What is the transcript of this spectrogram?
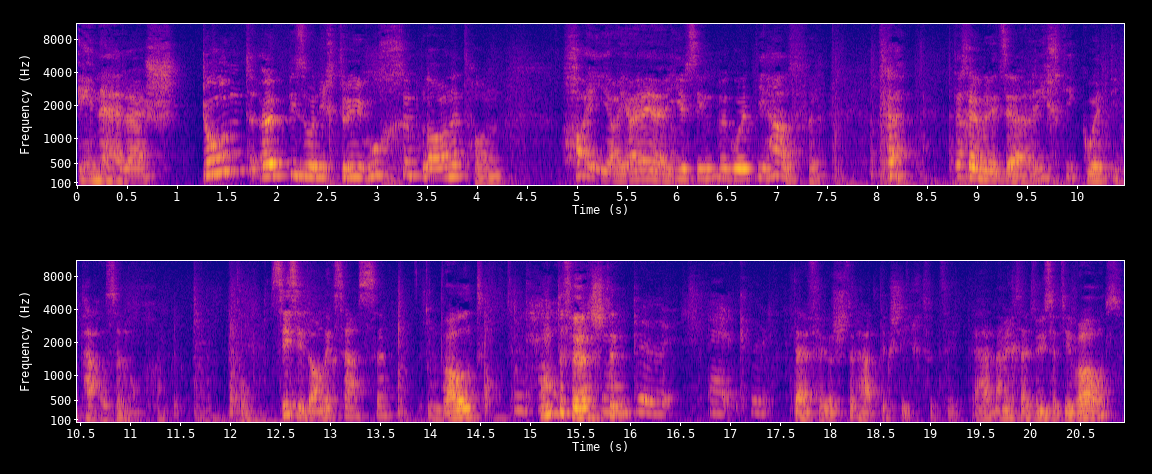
in einer Stunde etwas, was ich drei Wochen geplant habe. Hei, hei, hei, ihr seid mir gute Helfer. Da können wir jetzt eine richtig gute Pause machen. Sie sind angesessen im Wald Und der Förster? Der Förster hat eine Geschichte erzählt. Er hat nämlich gesagt, wisst ihr was?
